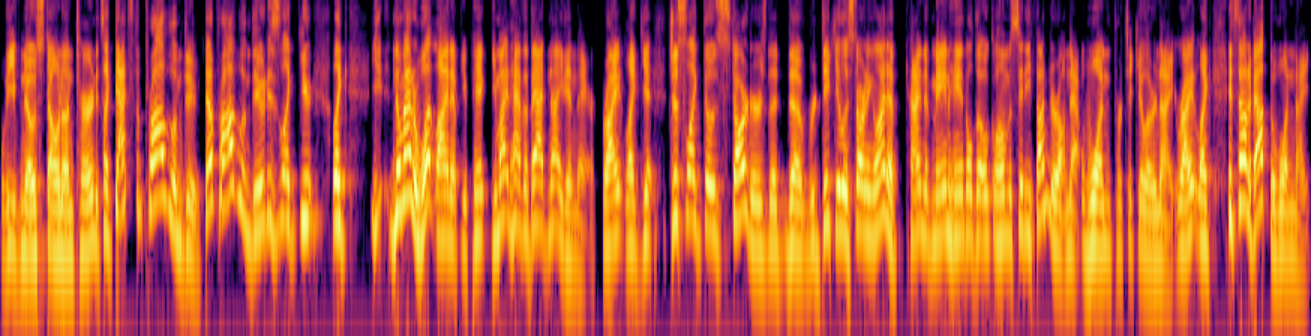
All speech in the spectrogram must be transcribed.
leave no stone unturned. It's like that's the problem, dude. That problem, dude, is like you like you, no matter what lineup you pick, you might have a bad night in there, right? Like you, just like those starters, the the ridiculous starting lineup kind of manhandled the Oklahoma City Thunder on that one particular night, right? Like it's not about the one night.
